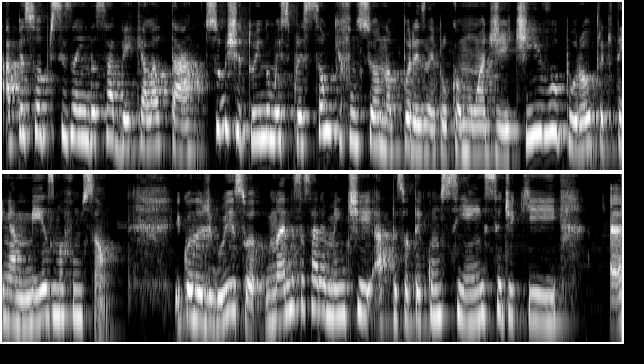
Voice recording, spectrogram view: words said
A pessoa precisa ainda saber que ela está substituindo uma expressão que funciona, por exemplo, como um adjetivo por outra que tem a mesma função. E quando eu digo isso, não é necessariamente a pessoa ter consciência de que é,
